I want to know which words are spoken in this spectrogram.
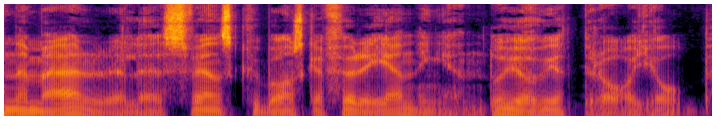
NMR eller Svensk-kubanska föreningen, då gör vi ett bra jobb.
